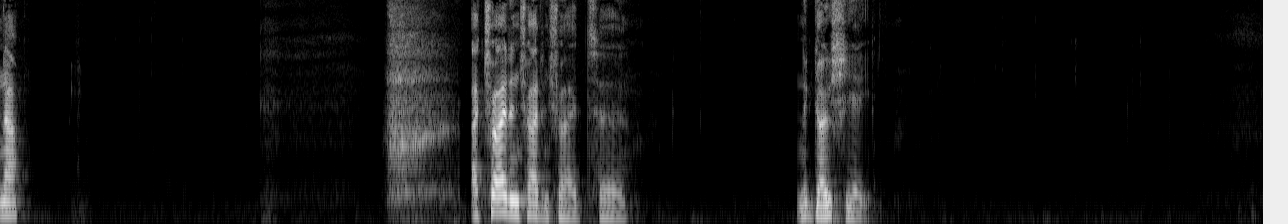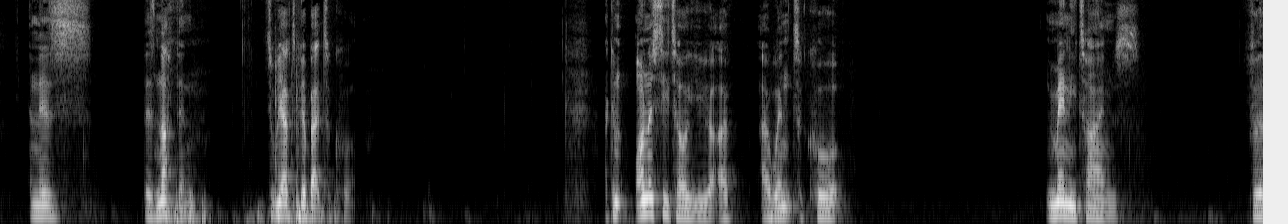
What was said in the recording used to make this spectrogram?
Now, I tried and tried and tried to negotiate. And there's there's nothing. So we have to go back to court. I can honestly tell you, I I went to court many times for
